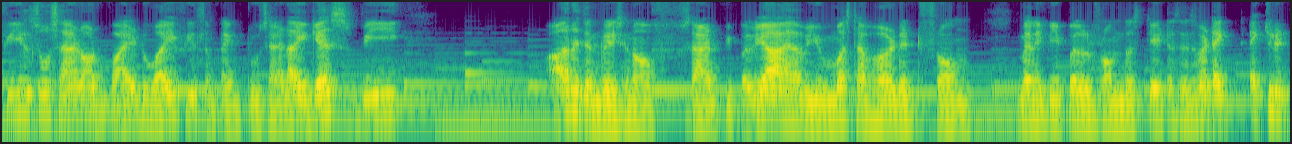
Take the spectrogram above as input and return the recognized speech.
feel so sad or why do I feel sometimes too sad? I guess we are a generation of sad people. Yeah, you must have heard it from many people from the statuses, but actually,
